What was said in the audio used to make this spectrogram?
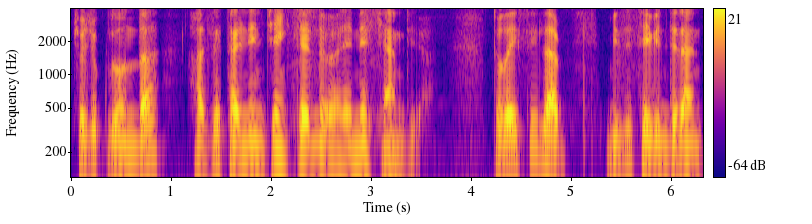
çocukluğunda Hazreti Ali'nin cenklerini öğrenirken diyor. Dolayısıyla bizi sevindiren,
